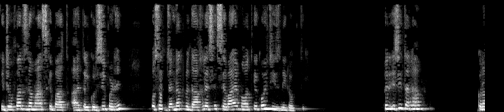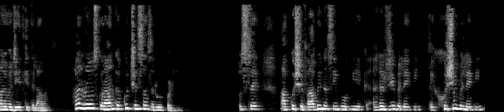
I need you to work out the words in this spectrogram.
کہ جو فرض نماز کے بعد آیت الکرسی پڑھے، اسے جنت میں داخلے سے سوائے موت کی کوئی چیز نہیں روکتی۔ پھر اسی طرح قرآن مجید کی تلاوت۔ ہر روز قرآن کا کچھ حصہ ضرور پڑھیے۔ اس سے آپ کو شفا بھی نصیب ہوگی، ایک انرجی ملے گی، ایک خوشی ملے گی۔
